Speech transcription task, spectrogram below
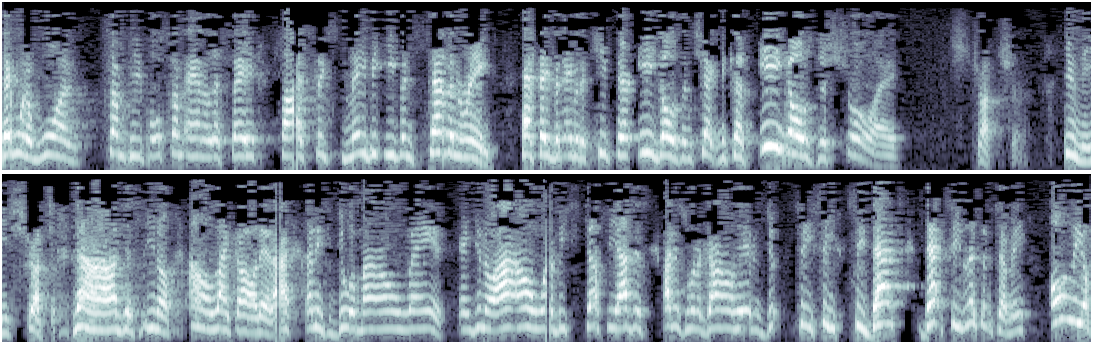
They would have won, some people, some analysts say, five, six, maybe even seven rings had they been able to keep their egos in check because egos destroy structure. You need structure. Nah, I just, you know, I don't like all that. I, I need to do it my own way. And, and you know, I, I don't want to be stuffy. I just, I just want to go ahead and do, see, see, see, that, that, see, listen to me. Only a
